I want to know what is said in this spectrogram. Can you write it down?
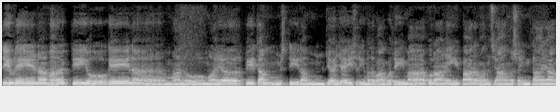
तीव्रेण भक्तियोगेन मनोमयर्पितं स्थिरं। जय जय श्रीमद्भागवते महापुराणे पारमहंस्यां संहितायां।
